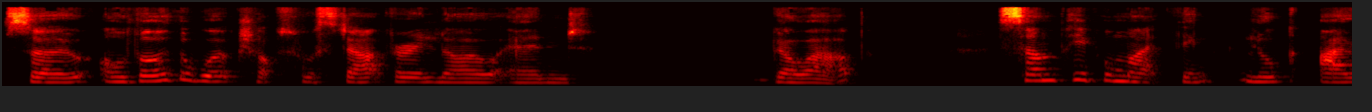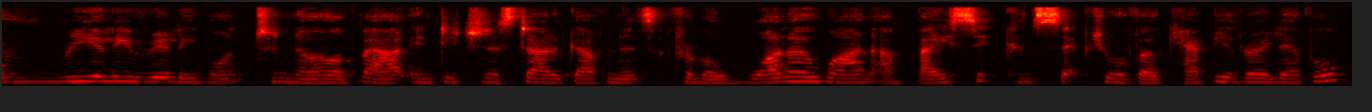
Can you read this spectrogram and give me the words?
So although the workshops will start very low and go up, some people might think, look, I really, really want to know about Indigenous data governance from a 101, a basic conceptual vocabulary level,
